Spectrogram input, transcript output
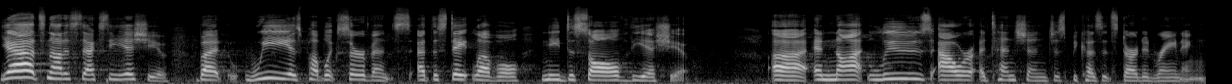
Yeah, it's not a sexy issue, but we as public servants at the state level need to solve the issue. Uh, and not lose our attention just because it started raining.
